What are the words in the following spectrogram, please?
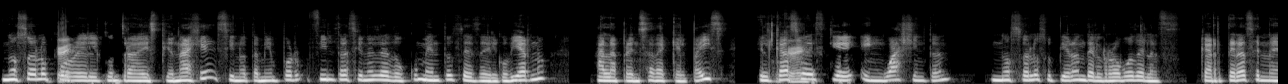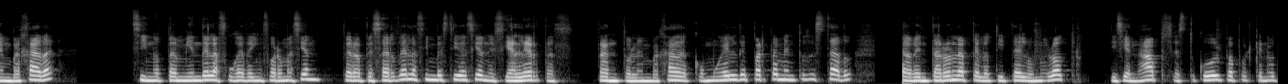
No solo por el contraespionaje, sino también por filtraciones de documentos desde el gobierno a la prensa de aquel país. El caso es que en Washington no solo supieron del robo de las carteras en la embajada, sino también de la fuga de información. Pero a pesar de las investigaciones y alertas, tanto la embajada como el Departamento de Estado se aventaron la pelotita el uno al otro, diciendo, ah, pues es tu culpa porque no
